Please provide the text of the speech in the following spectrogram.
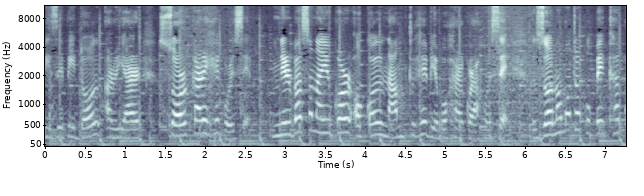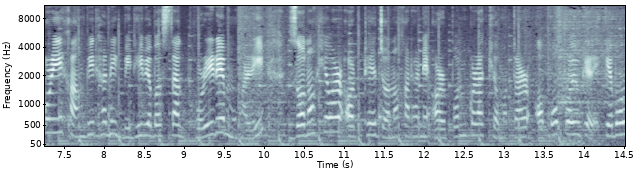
বিজেপি দল আৰু ইয়াৰ চৰকাৰেহে কৰিছে। নিৰ্বাচন আয়োগৰ অকল নামটোহে ব্যৱহাৰ কৰা হৈছে। জনমতক উপেক্ষা কৰি সাংবিধানিক বিধি ব্যৱস্থাক ভৰিৰে মোহাৰি জনসেৱাৰ অৰ্থে জনসাধাৰণে অৰ্পণ কৰা ক্ষমতাৰ অপপ্ৰয়োগেৰে কেৱল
